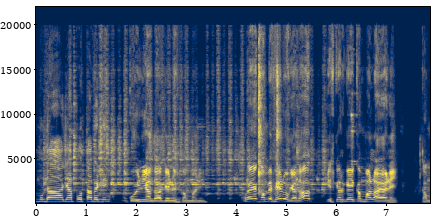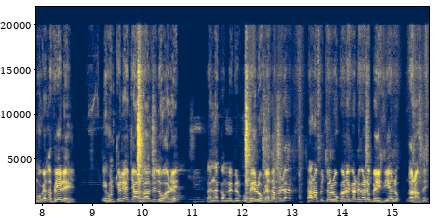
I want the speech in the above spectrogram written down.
ਮੁੰਡਾ ਜਾਂ ਪੋਤਾ ਬੈਠੇ? ਕੋਈ ਨਹੀਂ ਆਂਦਾ ਅੱਗੇ ਨੂੰ ਇਸ ਕੰਮ ਜੀ। ਉਹ ਇਹ ਕੰਮ ਫੇਲ ਹੋ ਗਿਆ ਤਾਂ ਇਸ ਕਰਕੇ ਇਹ ਕੰਮਾਂ ਲਾਇਆ ਨਹੀਂ। ਕੰਮ ਹੋ ਗਿਆ ਤਾਂ ਫੇਲ ਇਹ। ਇਹ ਹੁਣ ਚੱਲਿਆ 4 ਸਾਲ ਦੇ ਦੁਆਰੇ। ਪਹਿਲਾਂ ਕੰਮ ਹੀ ਬਿਲਕੁਲ ਫੇਲ ਹੋ ਗਿਆ ਤਾਂ ਸਾਰਾ ਪਿੱਛੇ ਲੋਕਾਂ ਨੇ ਕੱਢ ਕੱਢ ਵੇਚ ਦਿਆ ਲੋ- ਘਰਾਂ ਤੇ।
